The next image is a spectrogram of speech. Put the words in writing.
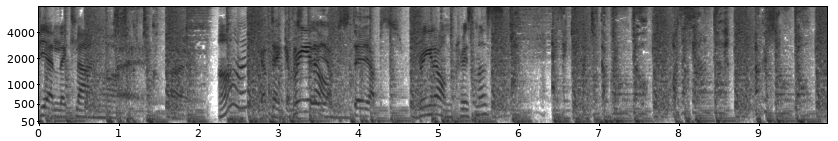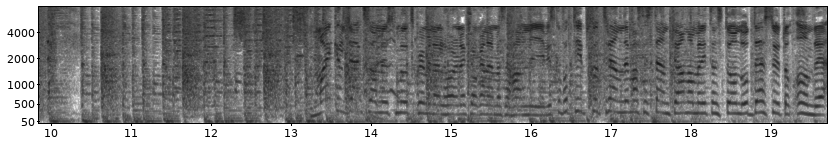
bjällerklang. Och... Ja, Jag kan tänka mig stay on. ups, stay ups. bring it on Christmas. Michael Jackson med Smooth Criminal hör när klockan närmar sig halv nio. Vi ska få tips och trender med assistent Johanna om en liten stund. Och dessutom undrar jag,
